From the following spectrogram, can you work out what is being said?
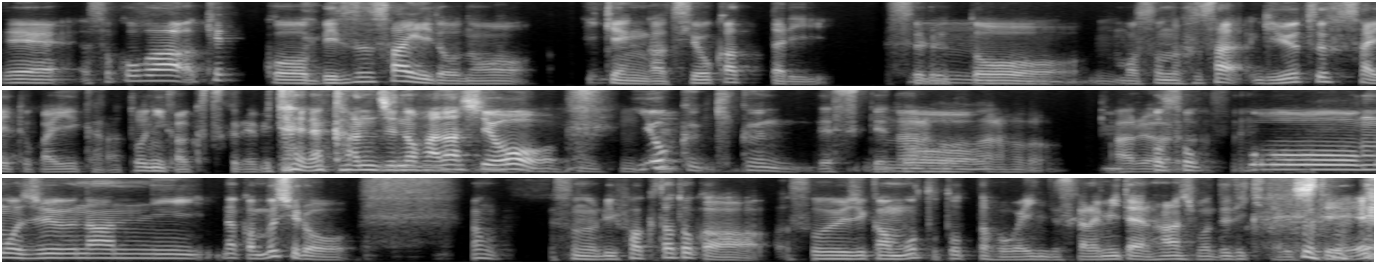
で、そこが結構ビズサイドの意見が強かったりすると、もうその負債技術負債とかいいからとにかく作れみたいな感じの話をよく聞くんですけなるほど、どな、るほど。あるあるね。こも柔軟に、なんかむしろ、そのリファクターとかそういう時間もっと取った方がいいんですからみたいな話も出てきたりして、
